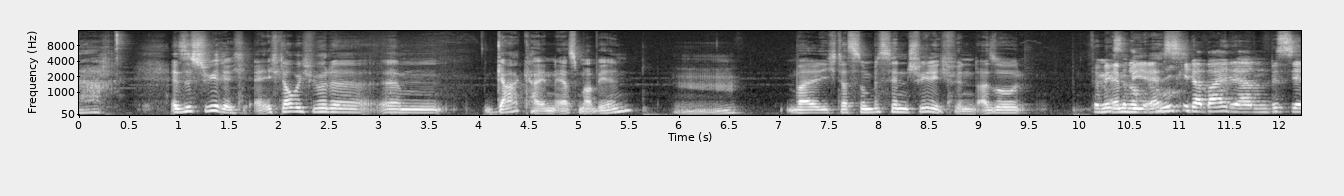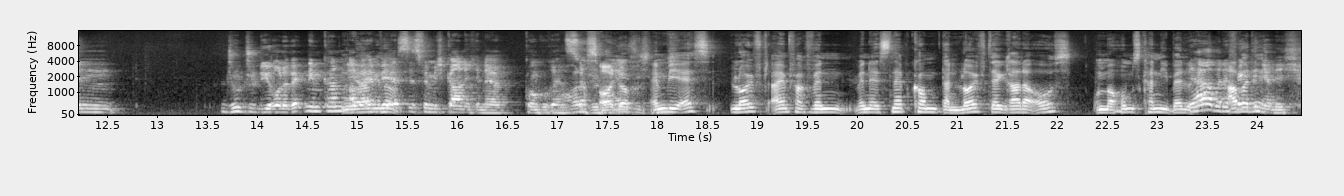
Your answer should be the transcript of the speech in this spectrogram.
Ach, es ist schwierig. Ich glaube, ich würde ähm, gar keinen erstmal wählen. Weil ich das so ein bisschen schwierig finde. Also, Für mich ist da noch ein. Rookie dabei, der ein bisschen Juju die Rolle wegnehmen kann, Ja, aber genau. MWS ist für mich gar nicht in der Konkurrenz. Oh, das oh doch. MBS läuft einfach, wenn, wenn der Snap kommt, dann läuft der geradeaus und Mahomes kann die Bälle. ja, aber der fängt ihn der- ja nicht.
